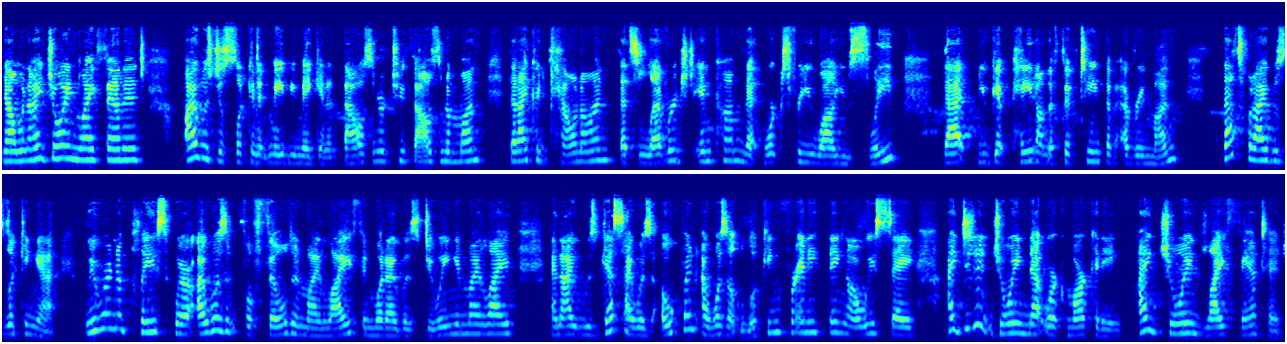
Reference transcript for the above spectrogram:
Now, when I joined LifeVantage, I was just looking at maybe making a thousand or two thousand a month that I could count on. That's leveraged income that works for you while you sleep, that you get paid on the 15th of every month. That's what I was looking at. we were in a place where I wasn't fulfilled in my life and what I was doing in my life. And I was, guess I was open. I wasn't looking for anything. I always say, I didn't join network marketing. I joined LifeVantage.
